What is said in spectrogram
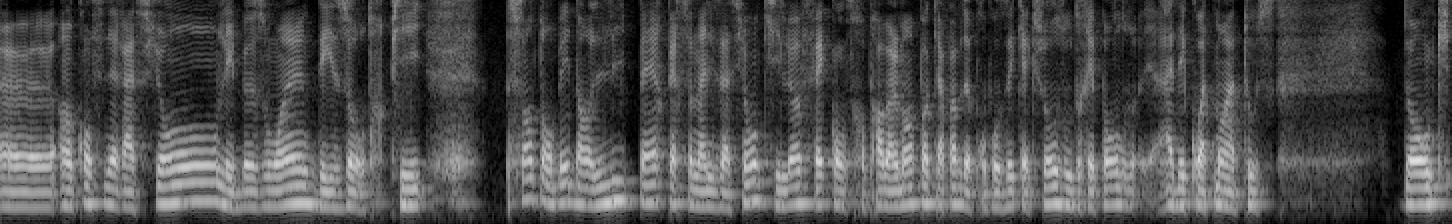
euh, en considération les besoins des autres. Puis sans tomber dans l'hyper-personnalisation qui, là, fait qu'on sera probablement pas capable de proposer quelque chose ou de répondre adéquatement à tous. Donc,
